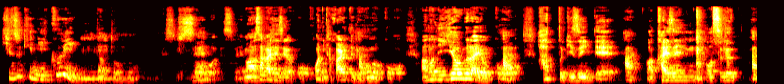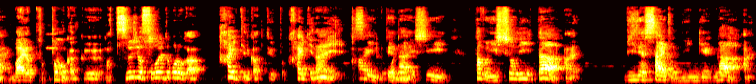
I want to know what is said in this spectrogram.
気づきにくいんだと思うんですよね。そうですね。まあ、酒井先生がこう本に書かれてるものをこう、あの2行ぐらいをこう、はい。はっと気づいて、はい。まあ、改善をするはい。場合はとともかく、まあ、通常そういうところが書いてるかっていうと書いてないです書いてないし多分一緒にいたはい。ビジネスサイトの人間がは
